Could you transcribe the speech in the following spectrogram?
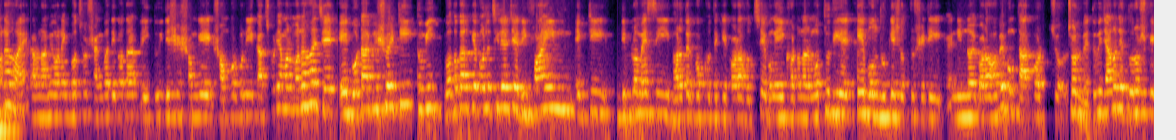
মনে হয়, কারণ আমি অনেক বছর সাংবাদিকতা এই দুই দেশের সঙ্গে সম্পর্ক নিয়ে কাজ করি, আমার মনে হয় যে এই গোটা বিষয়টি তুমি গতকালকে বলেছিলে যে রিফাইন একটি ডিপ্লোমেসি ভারতের পক্ষ থেকে করা হচ্ছে এবং এই ঘটনার মধ্য দিয়ে কে বন্ধু কে শত্রু সেটি নির্ণয় করা হবে এবং তারপর চলবে। তুমি জানো যে তুরস্কে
